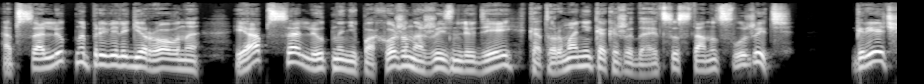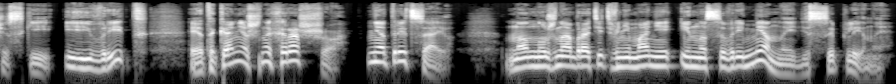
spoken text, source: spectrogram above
абсолютно привилегирована и абсолютно не похожа на жизнь людей, которым они, как ожидается, станут служить. Греческий и иврит — это, конечно, хорошо, не отрицаю, но нужно обратить внимание и на современные дисциплины —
